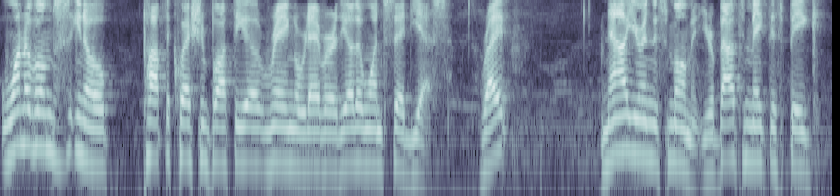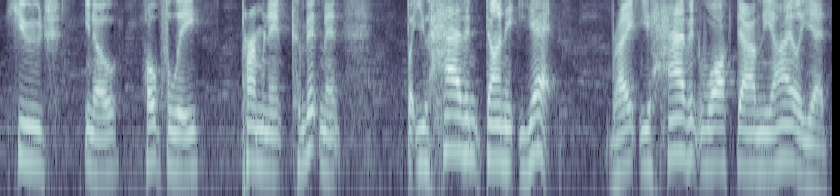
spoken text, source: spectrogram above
One of them's, you know, popped the question, bought the uh, ring or whatever. The other one said yes, right? Now you're in this moment. You're about to make this big, huge, you know, hopefully permanent commitment, but you haven't done it yet, right? You haven't walked down the aisle yet.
